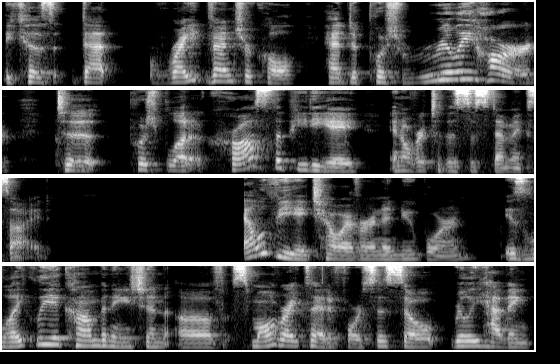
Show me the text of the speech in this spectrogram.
because that right ventricle had to push really hard to push blood across the PDA and over to the systemic side. LVH, however, in a newborn is likely a combination of small right sided forces, so really having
